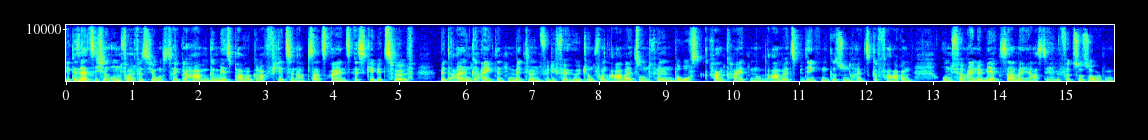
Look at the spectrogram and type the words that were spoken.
die gesetzlichen Unfallversicherungsträger haben gemäß § 14 Absatz 1 SGB XII mit allen geeigneten Mitteln für die Verhütung von Arbeitsunfällen, Berufskrankheiten und arbeitsbedingten Gesundheitsgefahren und für eine wirksame Erste Hilfe zu sorgen.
